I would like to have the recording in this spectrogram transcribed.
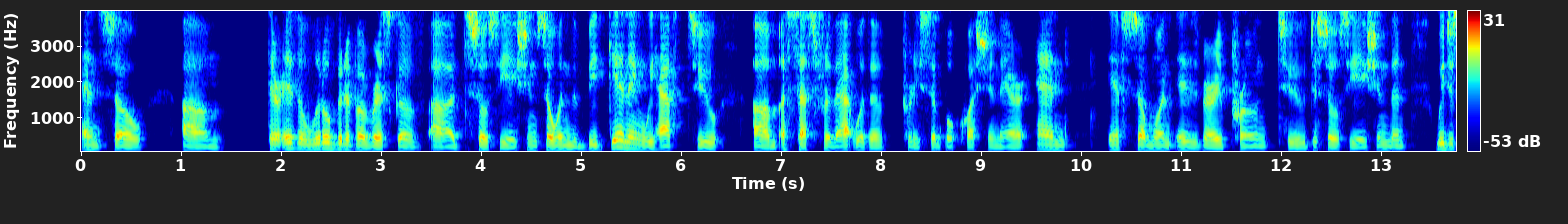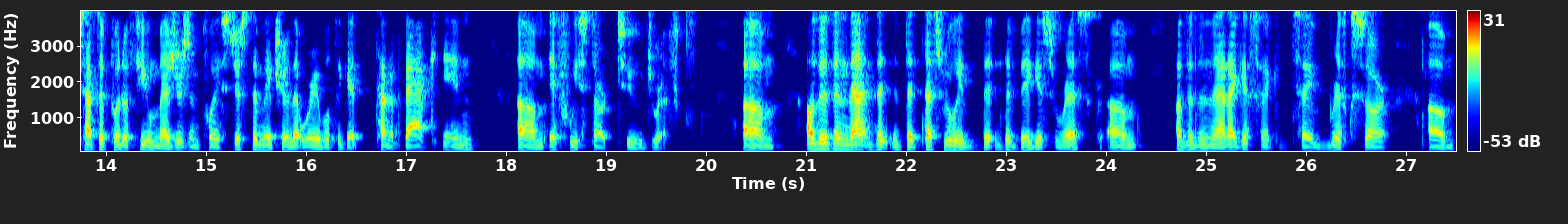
And so um, there is a little bit of a risk of uh, dissociation. So in the beginning, we have to um, assess for that with a pretty simple questionnaire. And if someone is very prone to dissociation, then we just have to put a few measures in place just to make sure that we're able to get kind of back in um, if we start to drift. Um, other than that, that, that, that's really the, the biggest risk. Um, other than that, I guess I could say risks are um,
